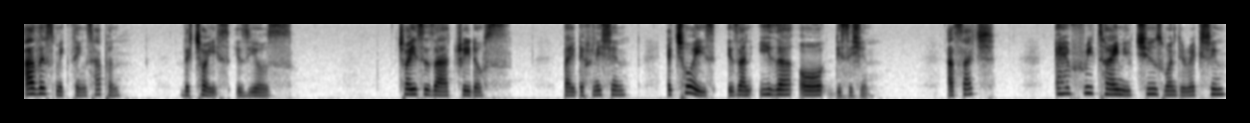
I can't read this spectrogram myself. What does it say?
others make things happen. The choice is yours. Choices are trade offs by definition, a choice is an either or decision. As such, every time you choose one direction,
